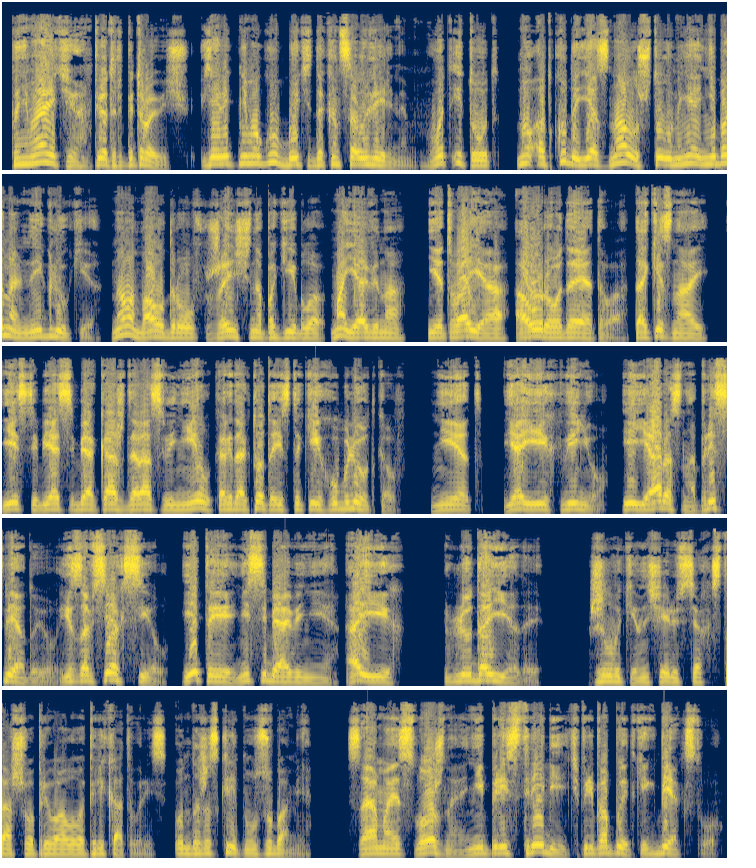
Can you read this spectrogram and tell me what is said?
«Понимаете, Петр Петрович, я ведь не могу быть до конца уверенным. Вот и тут. Но откуда я знал, что у меня не банальные глюки? Наломал дров, женщина погибла, моя вина. Не твоя, а урода этого, так и знай. Если б я себя каждый раз винил, когда кто-то из таких ублюдков... Нет, я их виню и яростно преследую изо всех сил. И ты не себя вини, а их. Людоеды. Желваки на челюстях старшего Привалова перекатывались. Он даже скрипнул зубами. «Самое сложное — не пристрелить при попытке к бегству».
